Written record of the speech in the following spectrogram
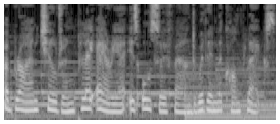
A Brian Children play area is also found within the complex.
